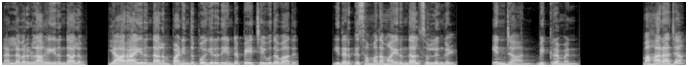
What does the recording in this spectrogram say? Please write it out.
நல்லவர்களாக இருந்தாலும் யாராயிருந்தாலும் பணிந்து போகிறது என்ற பேச்சை உதவாது. இதற்கு சம்மதமாயிருந்தால் சொல்லுங்கள். என்றான் விக்ரமன். மகாராஜா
